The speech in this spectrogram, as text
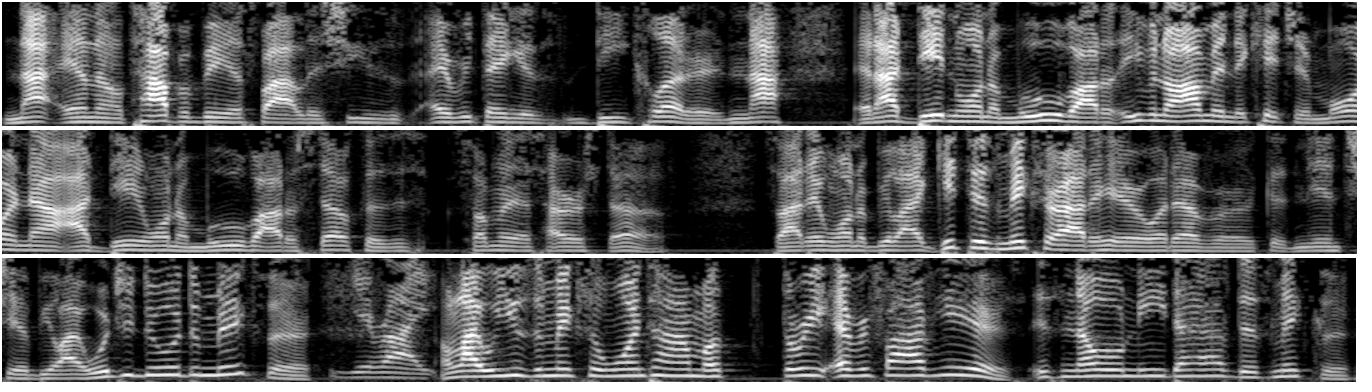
Not and on top of being spotless, she's everything is decluttered. And I and I didn't want to move out of even though I'm in the kitchen more now. I didn't want to move out of stuff because some of that's her stuff. So I didn't want to be like, get this mixer out of here or whatever. Cause then she'll be like, what'd you do with the mixer? You're right. I'm like, we use the mixer one time or three every five years. It's no need to have this mixer.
